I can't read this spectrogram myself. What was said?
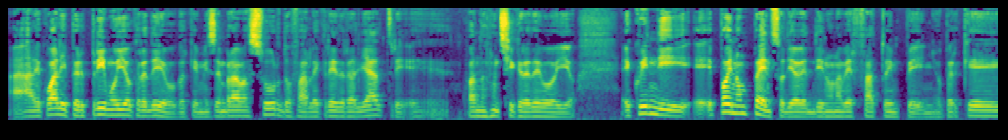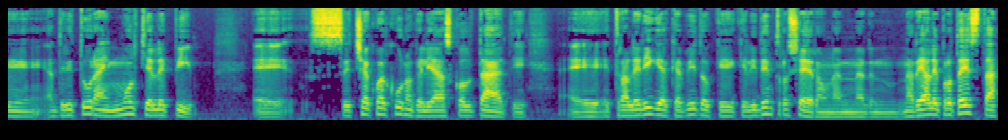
alle quali per primo io credevo, perché mi sembrava assurdo farle credere agli altri eh, quando non ci credevo io. E quindi e poi non penso di, aver, di non aver fatto impegno, perché addirittura in molti LP eh, se c'è qualcuno che li ha ascoltati e tra le righe ha capito che, che lì dentro c'era una, una, una, reale protesta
